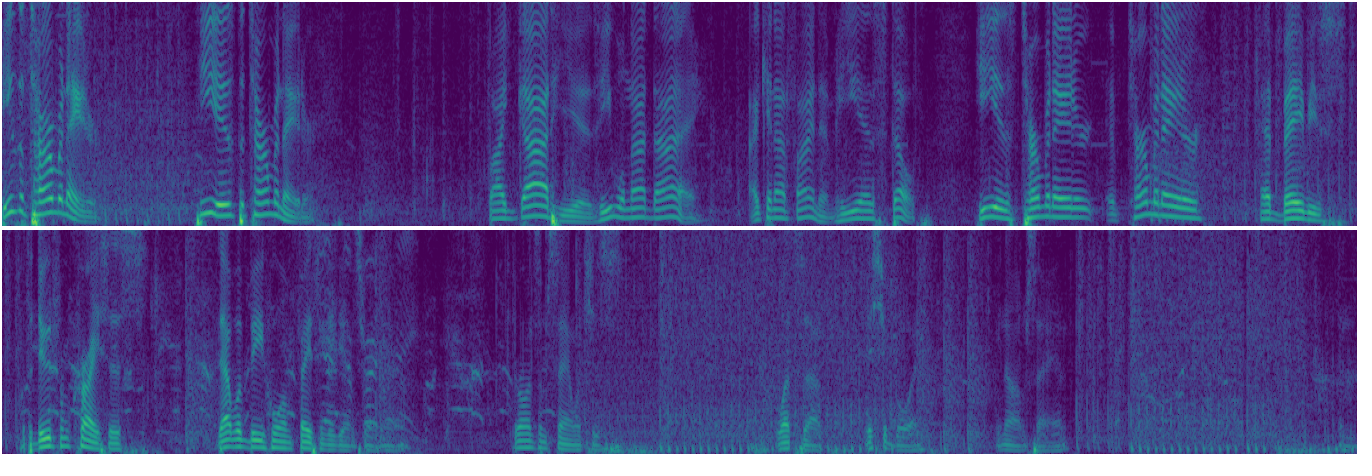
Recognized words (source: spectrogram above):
He's the Terminator. He is the Terminator. By God, he is. He will not die. I cannot find him. He has stealth. He is Terminator. If Terminator had babies with the dude from Crysis, that would be who I'm facing against right now. Throwing some sandwiches. What's up? It's your boy. You know what I'm saying. And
